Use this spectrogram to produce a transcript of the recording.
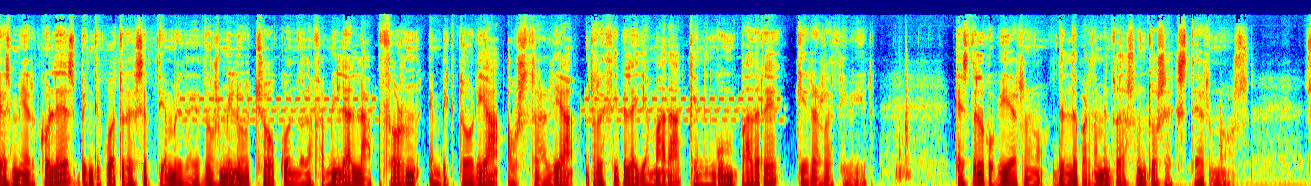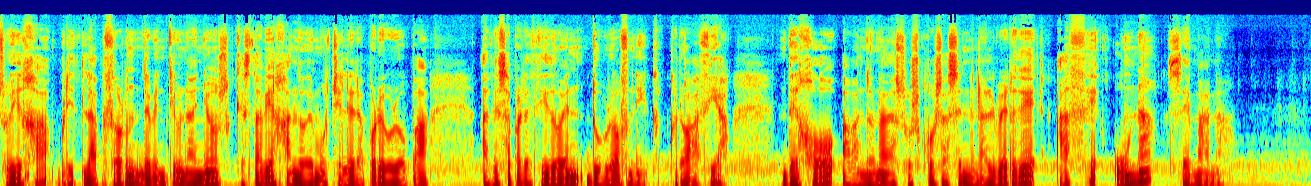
Es miércoles 24 de septiembre de 2008 cuando la familia Lapthorne en Victoria, Australia, recibe la llamada que ningún padre quiere recibir. Es del gobierno, del Departamento de Asuntos Externos. Su hija, Brit Lapthorne, de 21 años, que está viajando de mochilera por Europa, ha desaparecido en Dubrovnik, Croacia. Dejó abandonadas sus cosas en el albergue hace una semana.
